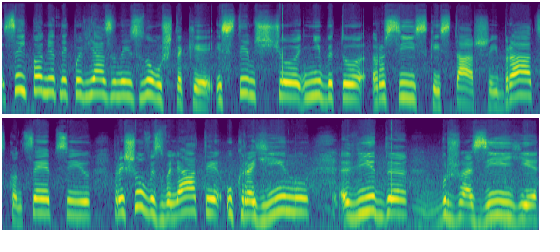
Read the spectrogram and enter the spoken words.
Цей пам'ятник пов'язаний знову ж таки із тим, що нібито російський старший брат з концепцією прийшов визволяти Україну від е, буржуазії,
